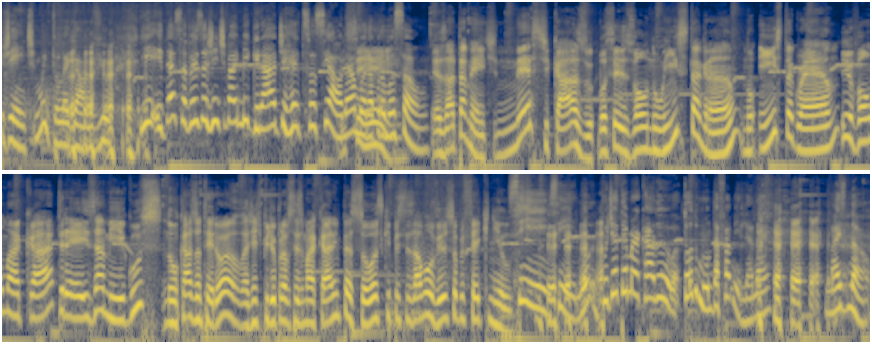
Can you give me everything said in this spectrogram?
gente, muito legal, viu? E, e dessa vez a gente vai migrar de rede social, né, amor? A Sim, promoção. Exatamente. Neste caso, vocês vão no Instagram, no Instagram, e vão marcar três amigos. No caso anterior, a gente pediu pra vocês marcarem pessoas que precisavam ouvir sobre fake news. Sim, sim. Podia ter marcado todo mundo da família, né? Mas não.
